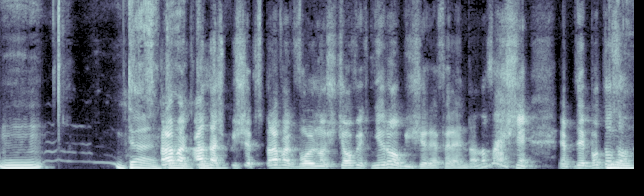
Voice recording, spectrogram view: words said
Mm, tak, W sprawach, tak, tak. Adaś pisze, w sprawach wolnościowych nie robi się referenda. No właśnie, e, bo to No. są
